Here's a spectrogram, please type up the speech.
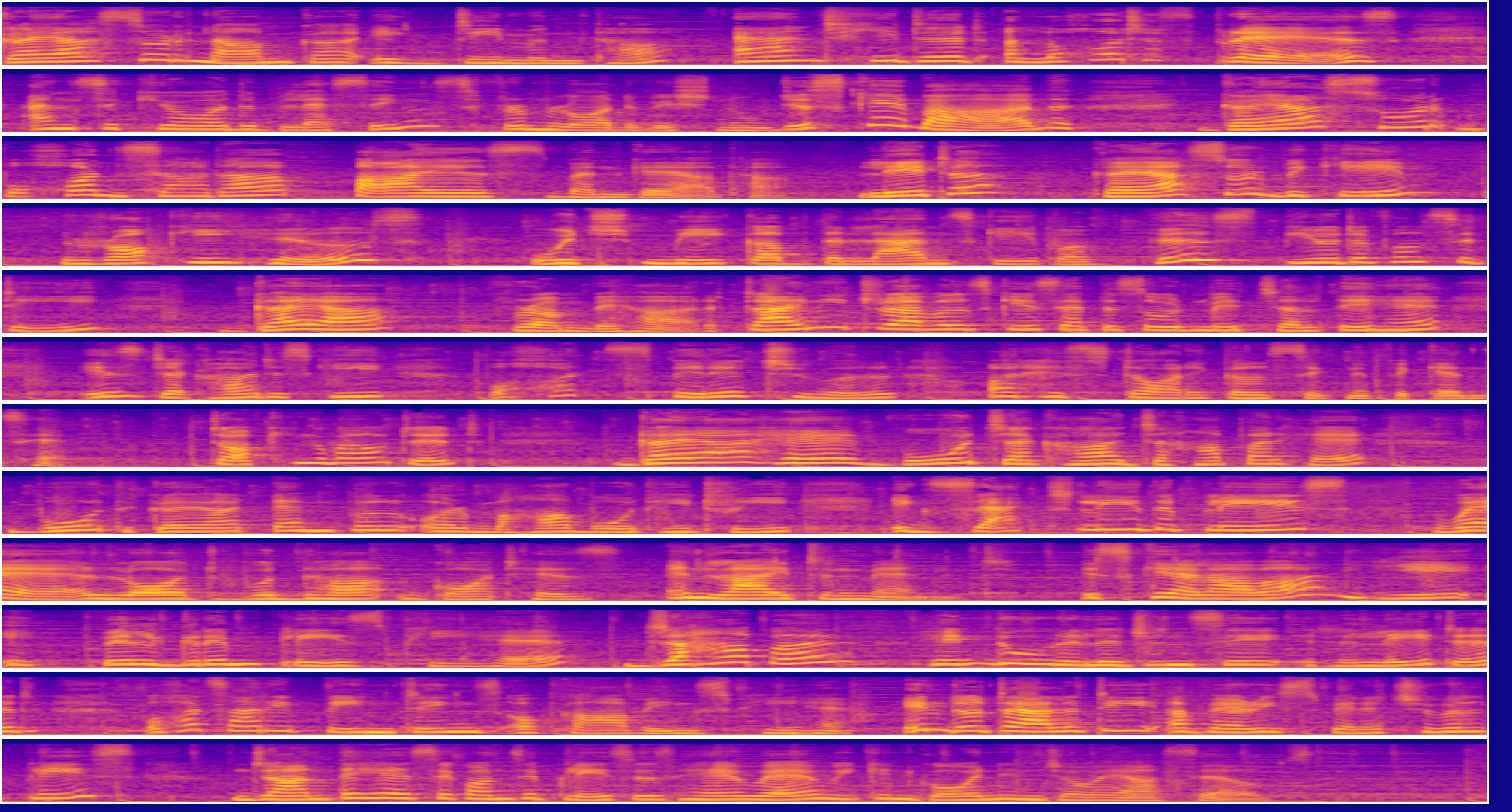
गयासुर नाम का एक डीमन था and he did a lot of prayers and secured blessings from lord Vishnu जिसके बाद गयासुर बहुत ज़्यादा पायस बन गया था later Gayasur became rocky hills which make up the landscape of this beautiful city, Gaya from Bihar tiny travels के इस episode में चलते हैं इस जगह जिसकी बहुत स्पिरिचुअल और हिस्टोरिकल सिग्निफिकेंस है। टॉकिंग अबाउट इट गया है वो जगह जहाँ पर है बोध गया टेंपल और Mahabodhi tree exactly the place where lord Buddha got his enlightenment इसके अलावा ये एक पिलग्रिम प्लेस भी है, जहाँ पर हिंदू रिलीजन से रिलेटेड बहुत सारी पेंटिंग्स और कार्विंग्स भी हैं। In totality a very spiritual place जानते हैं ऐसे कौन से प्लेसेस हैं where we can go and enjoy ourselves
